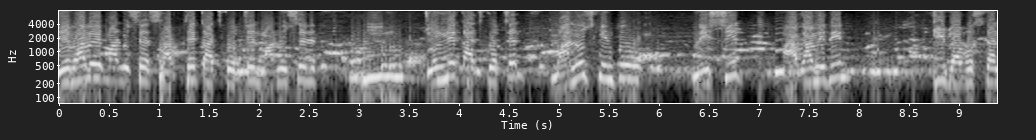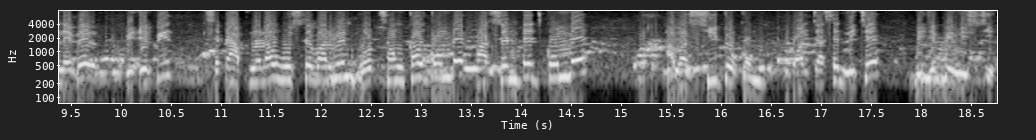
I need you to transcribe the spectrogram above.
যেভাবে মানুষের স্বার্থে কাজ করছেন মানুষের জন্য কাজ করছেন মানুষ কিন্তু নিশ্চিত আগামী দিন কি ব্যবস্থা নেবে বিজেপির সেটা আপনারাও বুঝতে পারবেন। ভোট সংখ্যাও কমবে পার্সেন্টেজ কমবে, আবার সিটও কমবে। পঞ্চাশের নিচে বিজেপি নিশ্চিত।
